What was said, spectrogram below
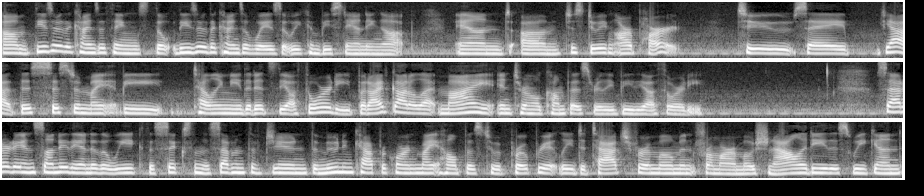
Um, these are the kinds of things, the, these are the kinds of ways that we can be standing up and um, just doing our part to say, yeah, this system might be telling me that it's the authority, but I've got to let my internal compass really be the authority. Saturday and Sunday, the end of the week, the 6th and the 7th of June, the moon in Capricorn might help us to appropriately detach for a moment from our emotionality this weekend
